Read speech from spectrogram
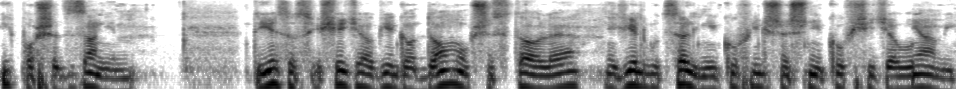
i poszedł za nim. Gdy Jezus siedział w jego domu przy stole, wielu celników i grzeszników siedziało dniami.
